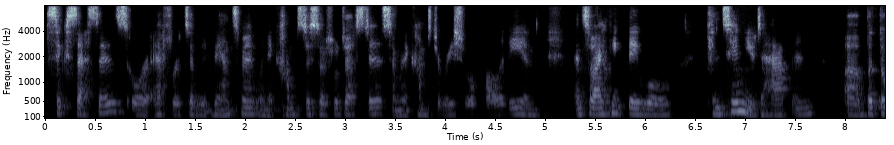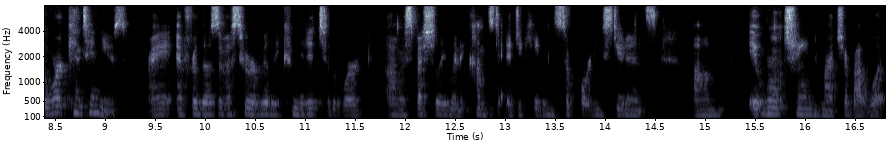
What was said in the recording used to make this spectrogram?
successes or efforts of advancement when it comes to social justice and when it comes to racial equality. And, and so I think they will continue to happen, uh, but the work continues right? And for those of us who are really committed to the work, um, especially when it comes to educating and supporting students, um, it won't change much about what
